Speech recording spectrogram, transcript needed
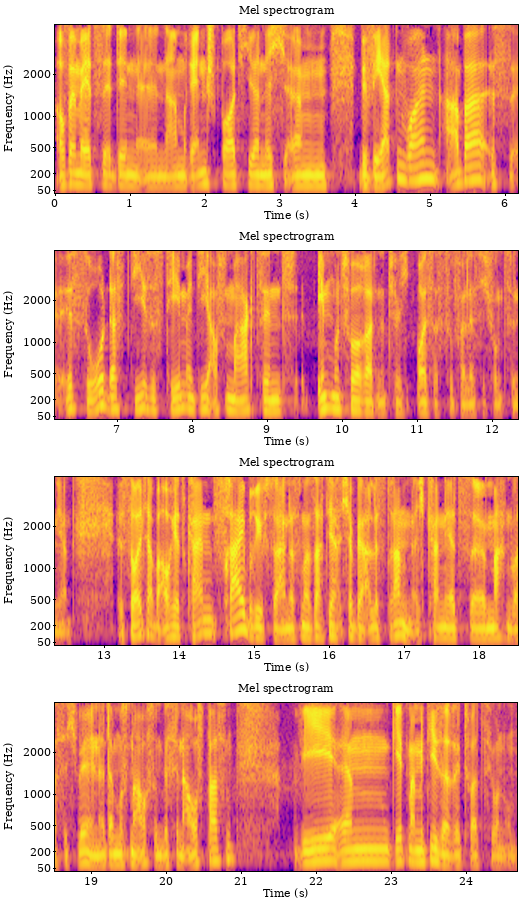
Auch wenn wir jetzt den äh, Namen Rennsport hier nicht ähm, bewerten wollen. Aber es ist so, dass die Systeme, die auf dem Markt sind, im Motorrad natürlich äußerst zuverlässig funktionieren. Es sollte aber auch jetzt kein Freibrief sein, dass man sagt, ja, ich habe ja alles dran, ich kann jetzt äh, machen, was ich will. Ne? Da muss man auch so ein bisschen aufpassen. Wie ähm, geht man mit dieser Situation um?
